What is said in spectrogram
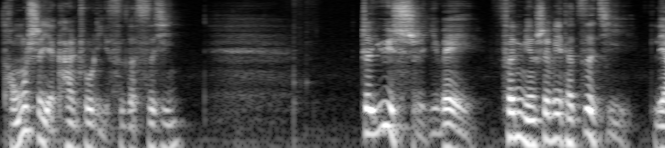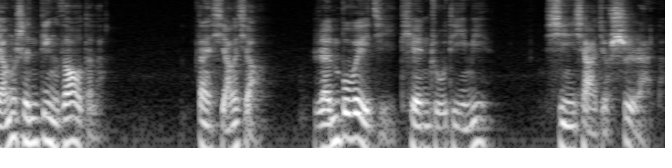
同时也看出李斯的私心。这御史一位，分明是为他自己量身定造的了。但想想人不为己，天诛地灭，心下就释然了。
